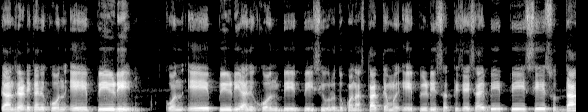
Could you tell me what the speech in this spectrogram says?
त्यानंतर या ठिकाणी कोण ए पी डी कोण ए पी डी आणि कोण बी पी सी विरुद्ध कोण असतात त्यामुळे ए पी डी सत्तेचाळीस आहे बी पी सी सुद्धा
